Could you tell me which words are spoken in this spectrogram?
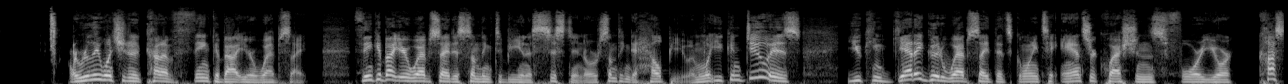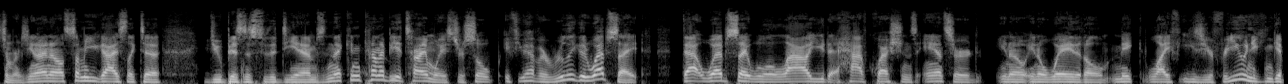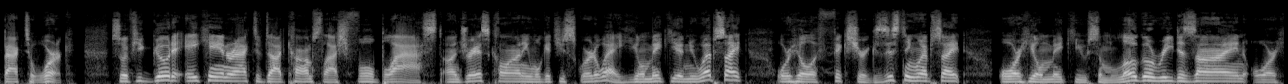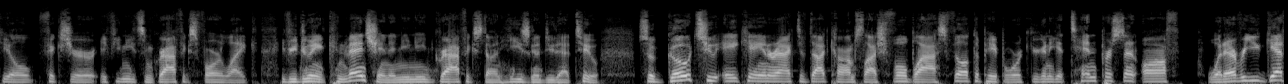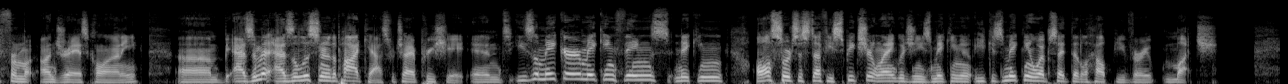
I really want you to kind of think about your website. Think about your website as something to be an assistant or something to help you. And what you can do is you can get a good website that's going to answer questions for your customers. You know, I know some of you guys like to do business through the DMs, and that can kind of be a time waster. So if you have a really good website, that website will allow you to have questions answered, you know, in a way that'll make life easier for you and you can get back to work. So if you go to akinteractive.com slash full blast, Andreas Kalani will get you squared away. He'll make you a new website or he'll fix your existing website or he'll make you some logo redesign or he'll fix your if you need some graphics for like if you're doing a convention and you need graphics done he's going to do that too so go to akinteractive.com slash full blast fill out the paperwork you're going to get 10 10% off whatever you get from Andreas Kalani um, as, a, as a listener of the podcast, which I appreciate. And he's a maker making things, making all sorts of stuff. He speaks your language and he's making a, he's making a website that'll help you very much.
